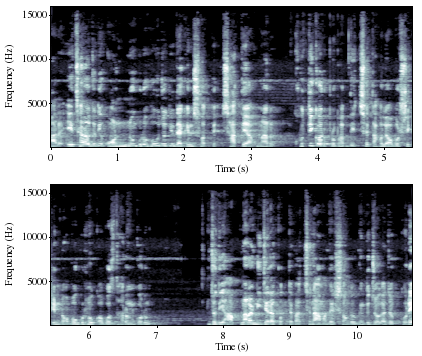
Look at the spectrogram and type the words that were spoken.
আর এছাড়াও যদি অন্য গ্রহও যদি দেখেন সাথে আপনার ক্ষতিকর প্রভাব দিচ্ছে, তাহলে অবশ্যই একটি নবগ্রহ কবচ ধারণ করুন। যদি আপনারা নিজেরা করতে পারছেন না, আমাদের সঙ্গেও কিন্তু যোগাযোগ করে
